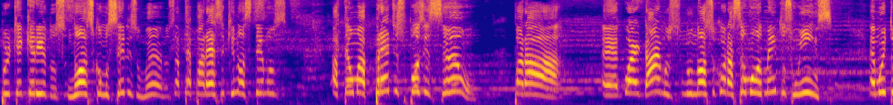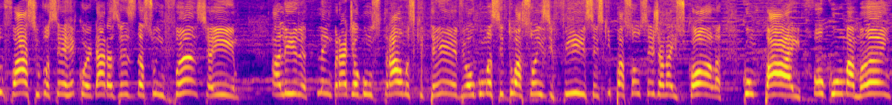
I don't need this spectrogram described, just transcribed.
Porque, queridos, nós como seres humanos, até parece que nós temos até uma predisposição para é, guardarmos no nosso coração momentos ruins. É muito fácil você recordar, às vezes, da sua infância e ali lembrar de alguns traumas que teve, algumas situações difíceis que passou, seja na escola, com o pai ou com uma mãe.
